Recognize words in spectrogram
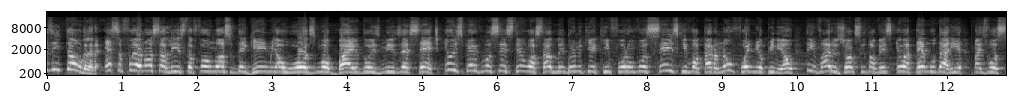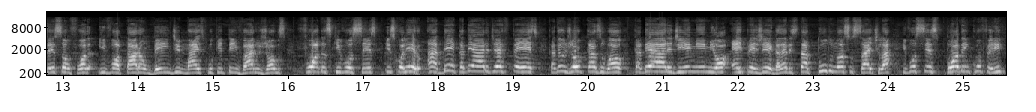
Mas então, galera, essa foi a nossa lista, foi o nosso The Game Awards Mobile 2017. Eu espero que vocês tenham gostado, lembrando que aqui foram vocês que votaram, não foi minha opinião. Tem vários jogos que talvez eu até mudaria, mas vocês são foda e votaram bem demais, porque tem vários jogos fodas que vocês escolheram. AD, cadê a área de FPS? Cadê o jogo casual? Cadê a área de MMORPG? Galera, está tudo no nosso site lá e vocês podem conferir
